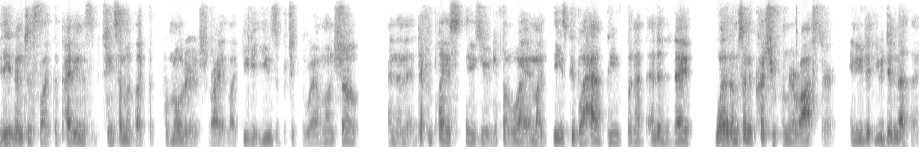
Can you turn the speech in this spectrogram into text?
even just like the pettiness between some of like the promoters, right? Like you get used a particular way on one show, and then a different place they use you a different way, and like these people have beef, but at the end of the day, one of them's going to cut you from your roster, and you did you did nothing.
